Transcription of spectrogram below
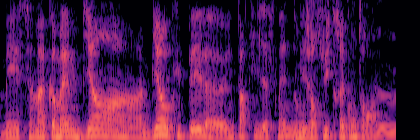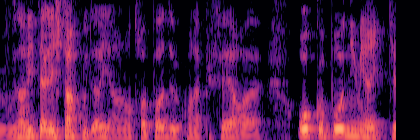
Mais ça m'a quand même bien, bien occupé une partie de la semaine, mais j'en suis très content. Je, vous invite à aller jeter un coup d'œil, hein, l'entrepode qu'on a pu faire euh, au copo numérique.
